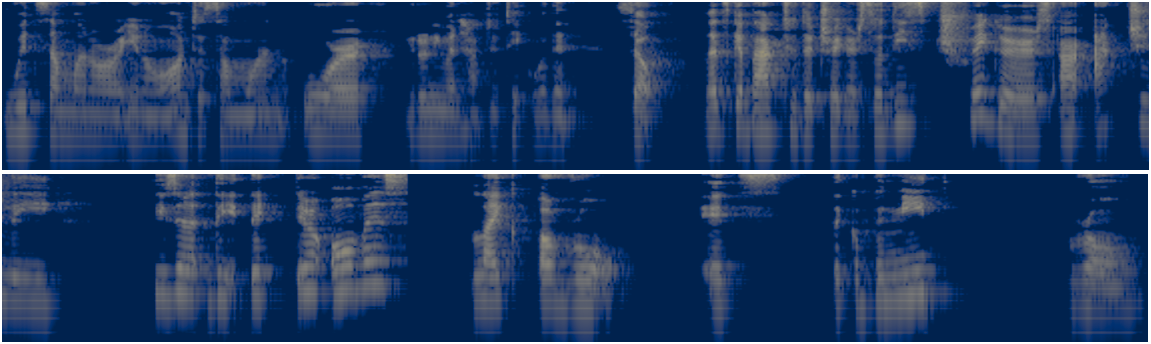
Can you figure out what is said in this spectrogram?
with someone or, you know, onto someone, or you don't even have to take within. So let's get back to the triggers. So these triggers are actually, these are, the, they, they're always like a role. It's a beneath role,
